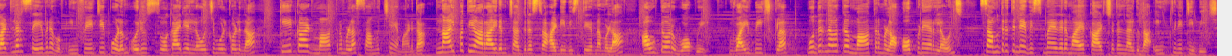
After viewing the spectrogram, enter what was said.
ബട്ട്ലർ സേവനവും ഇൻഫിനിറ്റി പൂളും ഒരു സ്വകാര്യ ലോഞ്ചും ഉൾക്കൊള്ളുന്ന കീ കാർഡ് മാത്രമുള്ള സമുച്ചയമാണിത്. നാൽപ്പത്തി ആറായിരം ചതുരശ്ര അടി വിസ്തീർണമുള്ള outdoor walkway vibe beach club മുതിർന്നവർക്ക് മാത്രമുള്ള ഓപ്പൺ എയർ ലോഞ്ച് സമുദ്രത്തിന്റെ വിസ്മയകരമായ കാഴ്ചകൾ നൽകുന്ന ഇൻഫിനിറ്റി ബീച്ച്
